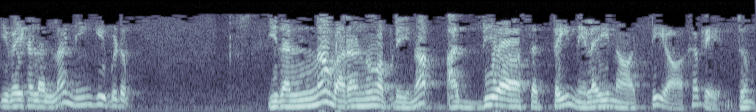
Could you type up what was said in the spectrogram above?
இவைகளெல்லாம் நீங்கிவிடும். இதெல்லாம் வரணும் அப்படின்னா அத்தியாசத்தை நிலைநாட்டி ஆக வேண்டும்.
